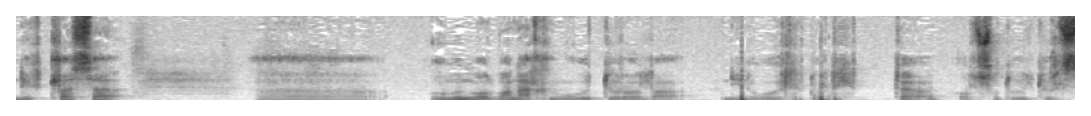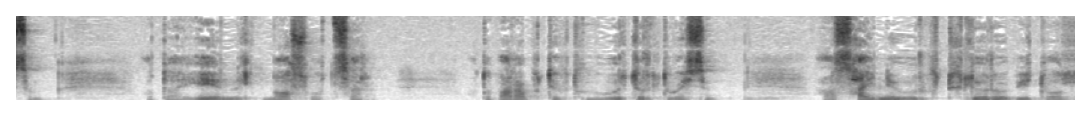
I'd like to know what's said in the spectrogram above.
нэг талаасаа э, өмнө бол манайхан үйлдвэр бол нэг бол хятад улсад үйлдвэрлэсэн одоо EML ноос утсаар одоо бараа бүтээгдэхүүн үйлдвэрлэдэг байсан. А саяны өргөтгөлөөрөө бид бол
